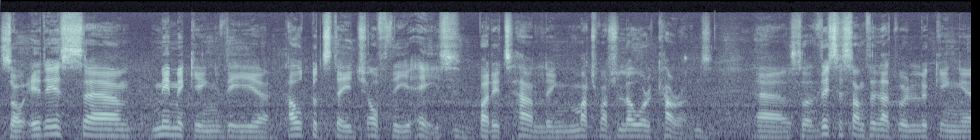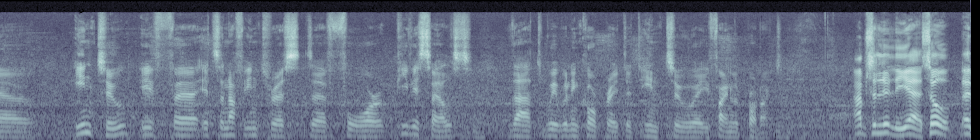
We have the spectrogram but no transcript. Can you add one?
So it is um, mimicking the uh, output stage of the ACE, but it's handling much much lower current. Uh, so this is something that we're looking uh, into if uh, it's enough interest uh, for PV cells that we will incorporate it into a final product. Absolutely, yeah. So uh,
